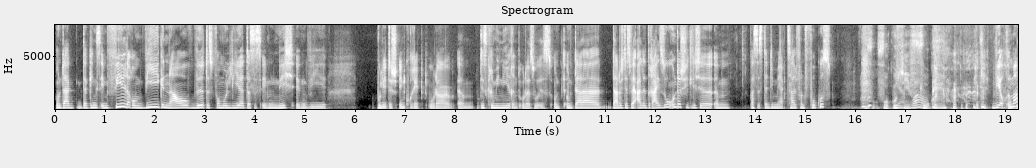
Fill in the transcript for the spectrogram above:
und da, da ging es eben viel darum, wie genau wird es formuliert, dass es eben nicht irgendwie politisch inkorrekt oder ähm, diskriminierend oder so ist. Und, und da, dadurch, dass wir alle drei so unterschiedliche ähm, was ist denn die Mehrzahl von Fokus? Fokussiv, ja, wow. Foken. Wie auch immer,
